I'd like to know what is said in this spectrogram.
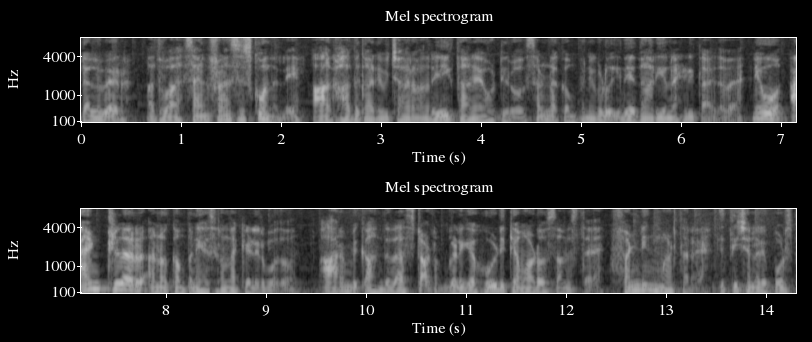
ಡಲ್ವೇರ್ ಅಥವಾ ಸ್ಯಾನ್ ಫ್ರಾನ್ಸಿಸ್ಕೋನಲ್ಲಿ. ಆಘಾತಕಾರಿ ವಿಚಾರ ಅಂದ್ರೆ ಈಗ ತಾನೇ ಹುಟ್ಟಿರೋ ಸಣ್ಣ ಕಂಪನಿಗಳು ಇದೇ ದಾರಿಯನ್ನ ಹಿಡಿತಾ ಇದಾವೆ. ನೀವು ಆಂಟ್ಲರ್ ಅನ್ನೋ ಕಂಪನಿ ಹೆಸರನ್ನ ಕೇಳಿರ್ಬೋದು. ಆರಂಭಿಕ ಹಂತದ ಸ್ಟಾರ್ಟ್ಅಪ್ಗಳಿಗೆ ಹೂಡಿಕೆ ಮಾಡೋ ಸಂಸ್ಥೆ ಫಂಡಿಂಗ್ ಮಾಡ್ತಾರೆ. ಇತ್ತೀಚಿನ ರಿಪೋರ್ಟ್ಸ್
